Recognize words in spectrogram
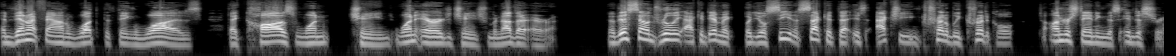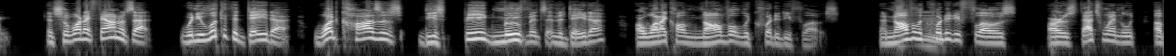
And then I found what the thing was that caused one change, one era to change from another era. Now, this sounds really academic, but you'll see in a second that it's actually incredibly critical to understanding this industry. And so what I found is that when you look at the data, what causes these big movements in the data are what I call novel liquidity flows. Now, novel mm-hmm. liquidity flows are that's when a,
